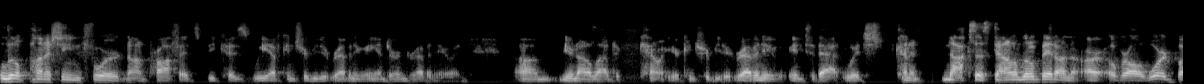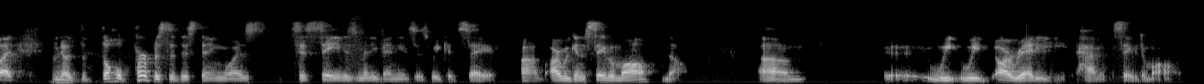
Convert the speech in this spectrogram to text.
a little punishing for nonprofits because we have contributed revenue and earned revenue. And um, you're not allowed to count your contributed revenue into that, which kind of knocks us down a little bit on our overall award. But you right. know, the, the, whole purpose of this thing was to save as many venues as we could save. Um, are we going to save them all? No. Um, we we already haven't saved them all,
